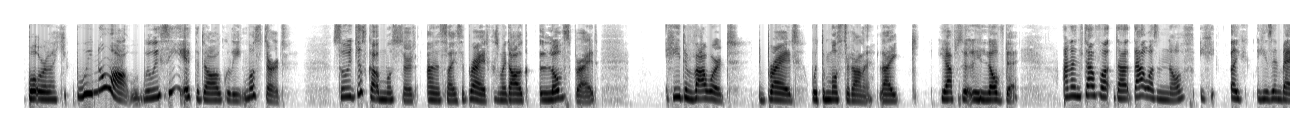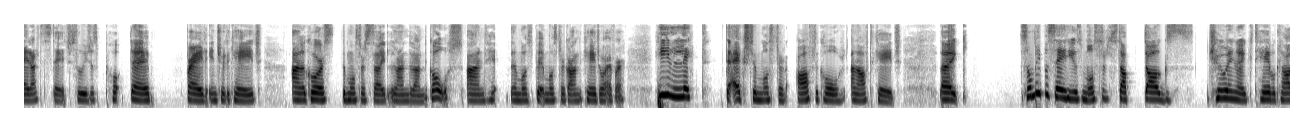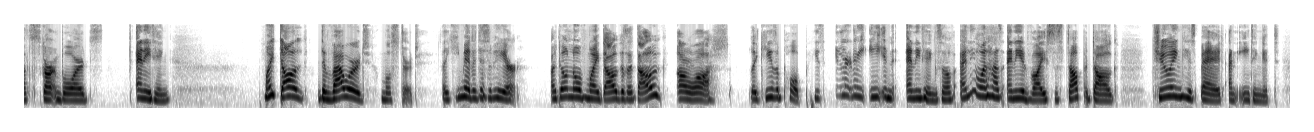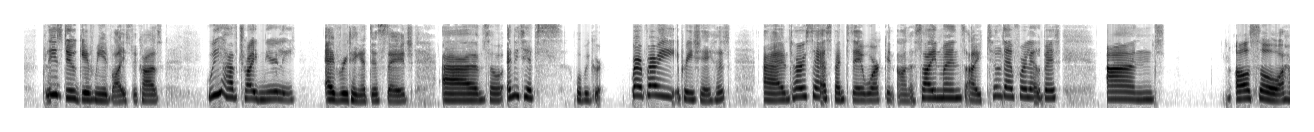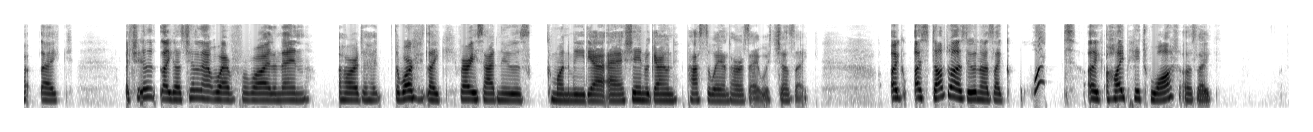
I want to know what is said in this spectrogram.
but we're like, we know what? Will we see if the dog will eat mustard? So we just got mustard and a slice of bread because my dog loves bread. He devoured the bread with the mustard on it. Like he absolutely loved it. And then that that that wasn't enough. He, like he's in bed at the stage, so we just put the bread into the cage, and of course the mustard side landed on the goat, and hit, the must bit of mustard got on the cage or whatever. He licked the extra mustard off the coat and off the cage. Like some people say to use mustard to stop dogs chewing like tablecloths, skirting boards, anything. My dog devoured mustard. Like he made it disappear. I don't know if my dog is a dog or what. Like he's a pup. He's literally eating anything. So if anyone has any advice to stop a dog chewing his bed and eating it, please do give me advice because we have tried nearly everything at this stage. Um so any tips will be great. Very, appreciated. Um Thursday I spent today working on assignments. I chilled out for a little bit and also like I chill like I was chilling out whatever for a while and then I heard the worst like very sad news come on the media. Uh, Shane MacGowan passed away on Thursday, which was like like I stopped what I was doing I was like, What? Like a high pitch what? I was like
